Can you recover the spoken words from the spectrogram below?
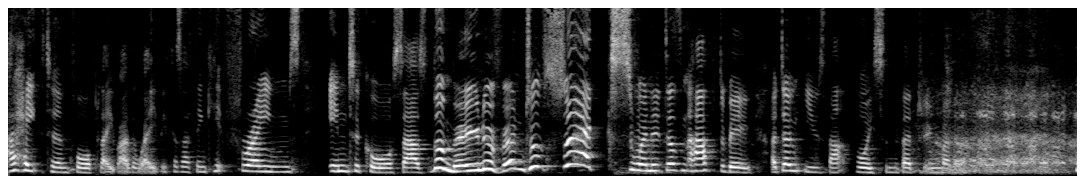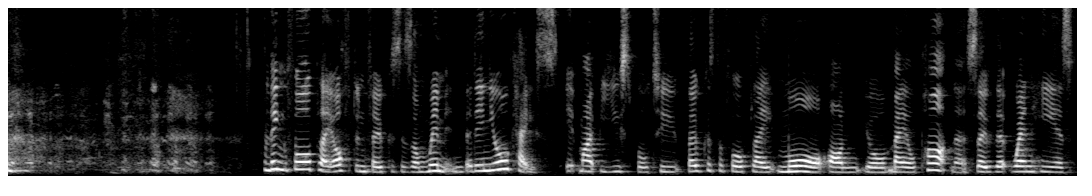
I hate the term foreplay, by the way, because I think it frames intercourse as the main event of sex when it doesn't have to be. I don't use that voice in the bedroom, by the way. I think foreplay often focuses on women, but in your case, it might be useful to focus the foreplay more on your male partner so that when he is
